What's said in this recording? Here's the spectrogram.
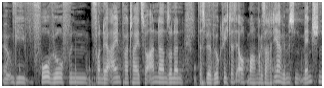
irgendwie Vorwürfen von der einen Partei zur anderen, sondern dass wir wirklich, dass er auch mal gesagt hat, ja, wir müssen Menschen,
